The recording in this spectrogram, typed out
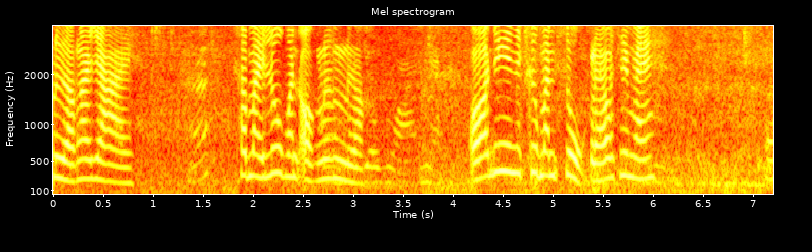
หลืองๆอะยายฮะทำไมลูกมันออกเหลืองยมหวานเนี่ยๆอ๋อ นี่คือมันสุกแล้วใช่ไหมโอ้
